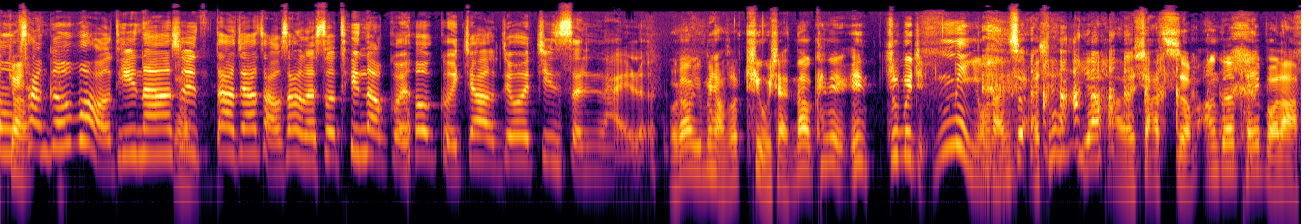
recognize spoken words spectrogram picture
我们唱歌不好听啊，所以大家早上的时候听到鬼吼鬼叫就会精神来了。我刚刚原本想说 Q 一下，那我看见哎，朱梅姐面有难色，哎，也好了，下次我们 Under Table 啦，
